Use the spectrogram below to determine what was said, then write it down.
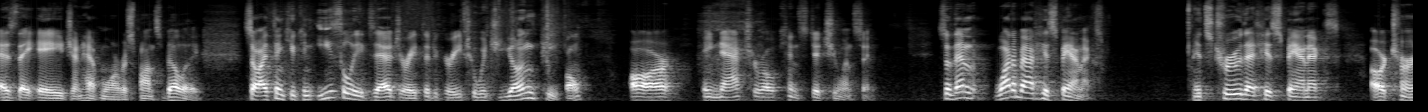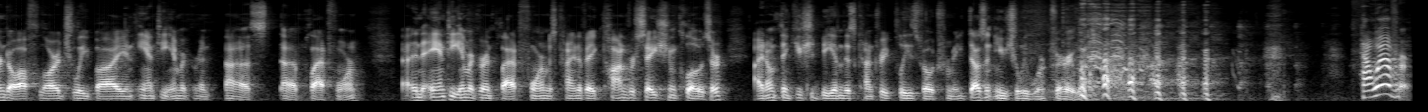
as they age and have more responsibility. So I think you can easily exaggerate the degree to which young people are a natural constituency. So then, what about Hispanics? It's true that Hispanics are turned off largely by an anti immigrant uh, uh, platform. An anti immigrant platform is kind of a conversation closer. I don't think you should be in this country. Please vote for me. Doesn't usually work very well. However,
